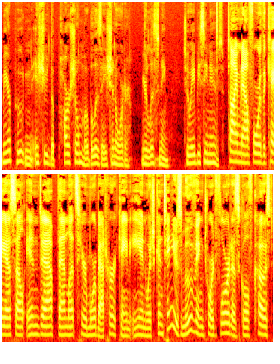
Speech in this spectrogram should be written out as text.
Putin issued the partial mobilization order. You're listening to ABC News. Time now for the KSL in depth, and let's hear more about Hurricane Ian, which continues moving toward Florida's Gulf Coast.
